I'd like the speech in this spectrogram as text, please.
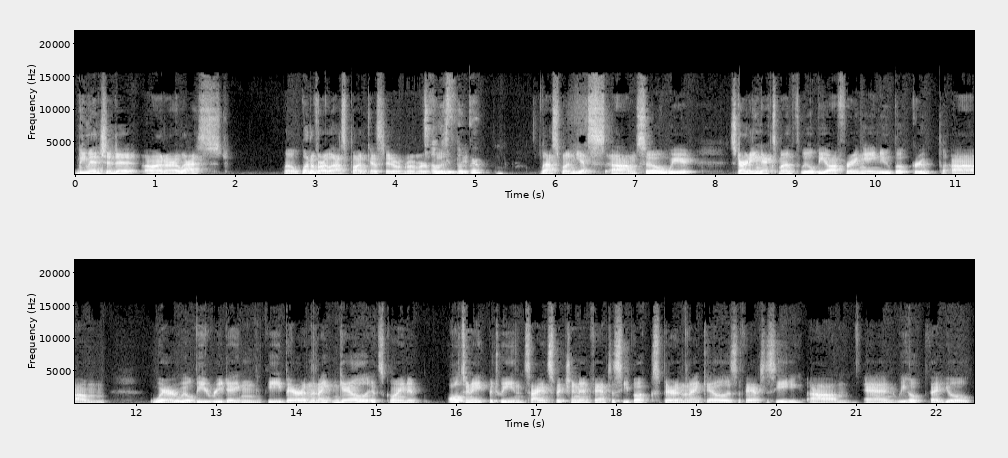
we mentioned it on our last, well, one of our last podcasts. I don't remember if oh, it was the book group. Last one, yes. Um, so we starting next month, we'll be offering a new book group um, where we'll be reading The Bear and the Nightingale. It's going to alternate between science fiction and fantasy books. Bear and the Nightingale is a fantasy, um, and we hope that you'll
